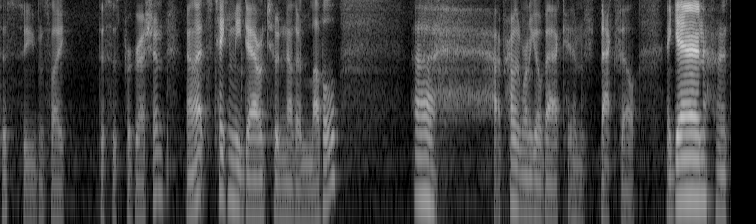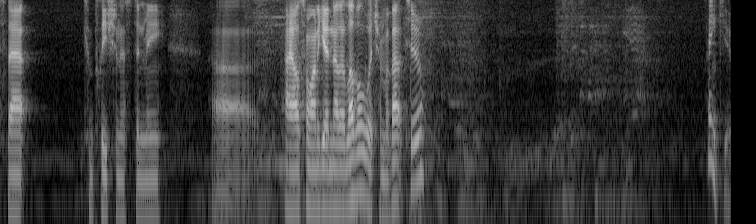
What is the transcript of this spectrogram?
This seems like this is progression. Now that's taking me down to another level. Uh, I probably want to go back and backfill. Again, it's that completionist in me. Uh, I also want to get another level, which I'm about to. Thank you.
